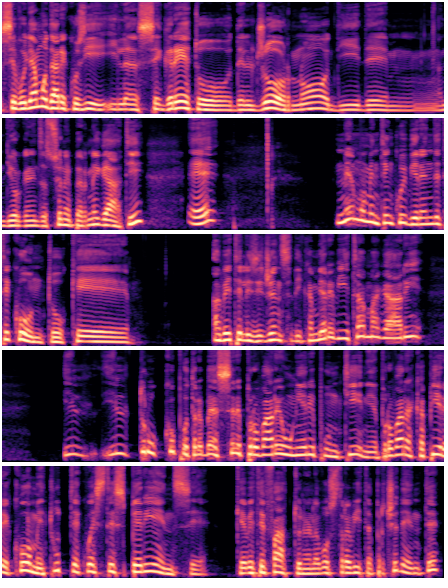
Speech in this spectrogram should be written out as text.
se vogliamo dare così il segreto del giorno di, de, di organizzazione per negati, è nel momento in cui vi rendete conto che avete l'esigenza di cambiare vita, magari il, il, trucco potrebbe essere provare a unire i puntini e provare a capire come tutte queste esperienze che avete fatto nella vostra vita precedente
